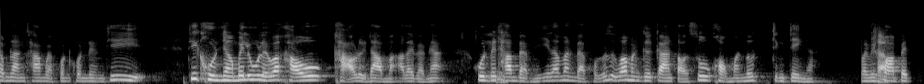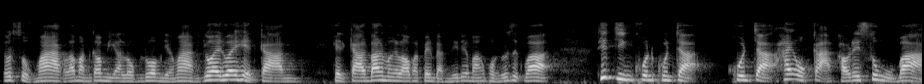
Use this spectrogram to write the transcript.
กำลังทำกับคนคนหนึ่งที่ ที่คุณยังไม่รู้เลยว่าเขาขาวหรือดำอะอะไรแบบเนี้ย คุณไปทำแบบนี้แล้วมันแบบผมรู้สึกว่ามันคือการต่อสู้ของมนุษย์จริง ๆอะมันมีครับความเป็นมนุษย์สูงมาก แล้วมันก็มีอารมณ์ร่วมเยอะมากด้วยด้วยเหตุการณ์เหตุการณ์บ้านเมืองเรามันเป็นแบบนี้ด้วยมั้งผมรู้สึกว่า ที่จริงคุณคุณจะคุณจะให้โอกาสเขาได้สู้บ้าง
